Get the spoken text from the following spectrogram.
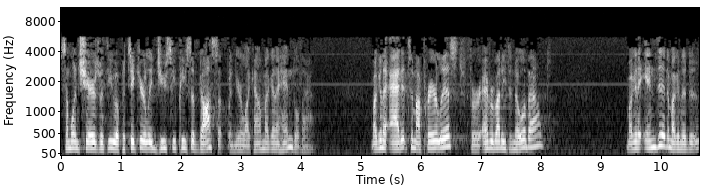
Someone shares with you a particularly juicy piece of gossip, and you're like, how am I going to handle that? Am I going to add it to my prayer list for everybody to know about? Am I going to end it? Am I going to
